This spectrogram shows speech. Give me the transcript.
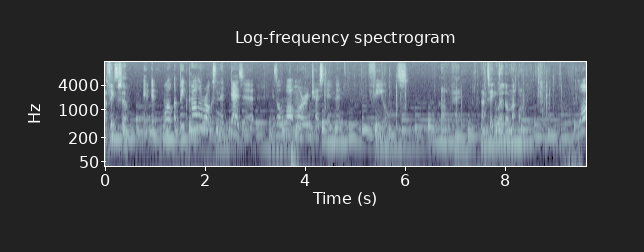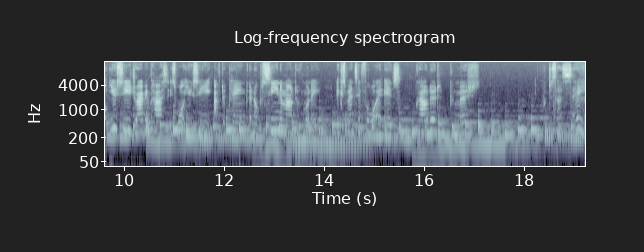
I think so. If, if, well, a big pile of rocks in the desert is a lot more interesting than fields. Okay. I'll take your word on that one. What you see driving past is what you see after paying an obscene amount of money, expensive for what it is, crowded, commercial. What does that say?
